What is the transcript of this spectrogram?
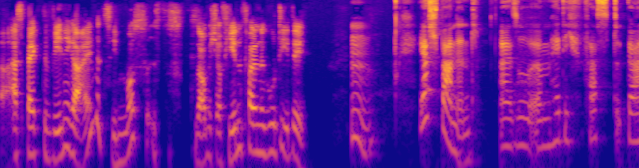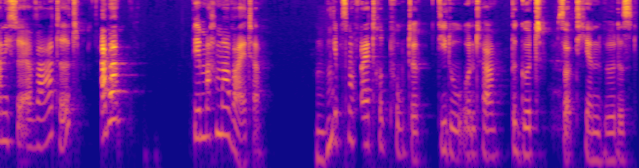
Aspekte weniger einbeziehen muss, ist das, glaube ich, auf jeden Fall eine gute Idee. Mhm. Ja, spannend. Also ähm, hätte ich fast gar nicht so erwartet. Aber wir machen mal weiter. Mhm. Gibt es noch weitere Punkte, die du unter The Good sortieren würdest?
